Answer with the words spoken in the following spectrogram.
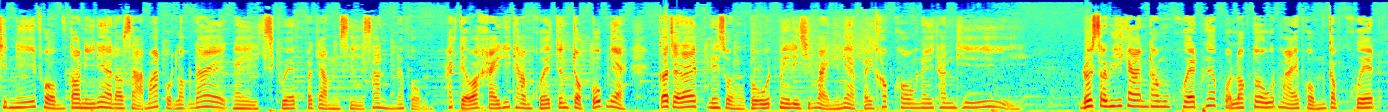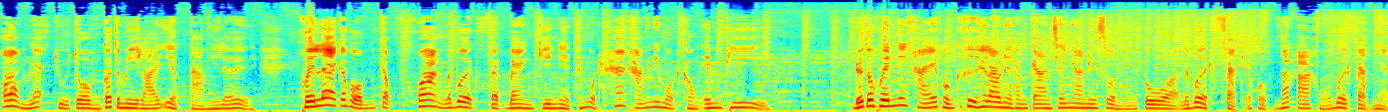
ชิ้นนี้ผม ตอนนี้เนี่ยเราสามารถปลดล็อกได้ในเควสประจำซีซั่นนะผม ถ้าเกิดว่าใครที่ทำเควสจนจบปุ๊บเนี่ย ก็จะได้ในส่วนของตัวอาวุธเมลีชิ้นใหม่นี้เนี่ยไปครอบครองในทันที โดยสำหรับวิธีการทำเควสเพื่อปลดล็อกตัวอาวุธใหม่ผมกับเควสอ้อมและจู่โจมก็จะมีรายละเอียดตามนี้เลยเควสแรกครับผมกับคว้างระเบิดแฟลชแบงกินเนตทั้งหมด 5 ครั้งในโหมดของ MP โดยตัวเควสเงื่อนไขผมก็คือให้เราเนี่ยทำการใช้งานในส่วนของตัวระเบิดแฟลชครับผมหน้าตาของระเบิดแฟลชเนี่ย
